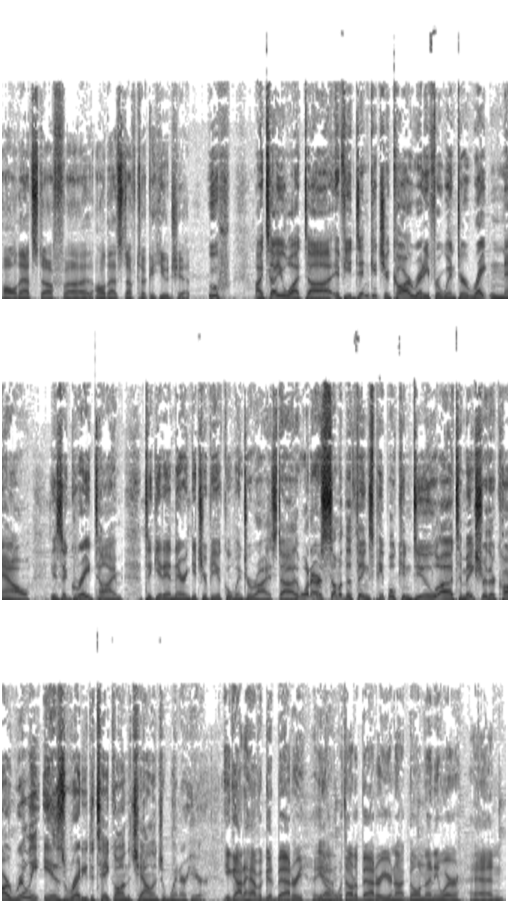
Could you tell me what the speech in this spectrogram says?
All that stuff, uh, all that stuff took a huge hit. Oof. I tell you what, uh, if you didn't get your car ready for winter, right now is a great time to get in there and get your vehicle winterized. Uh, what are some of the things people can do uh, to make sure their car really is ready to take on the challenge of winter here? you got to have a good battery. You Yeah. know, without a battery, you're not going anywhere. And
